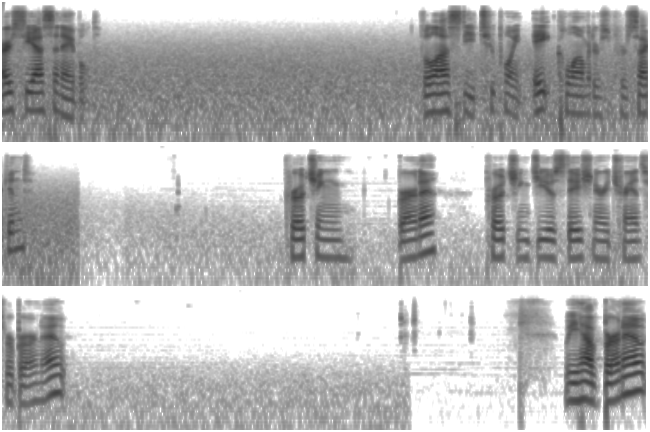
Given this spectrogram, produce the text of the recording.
RCS enabled. Velocity 2.8 kilometers per second. Approaching burnout. Approaching geostationary transfer burnout. We have burnout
